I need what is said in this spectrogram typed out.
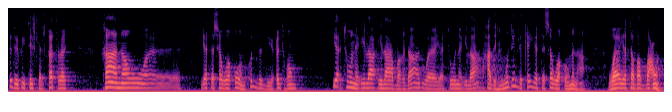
تدري في تلك الفترة كانوا آه، يتسوقون كل اللي عندهم يأتون إلى إلى بغداد ويأتون إلى هذه المدن لكي يتسوقوا منها ويتبضعون.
